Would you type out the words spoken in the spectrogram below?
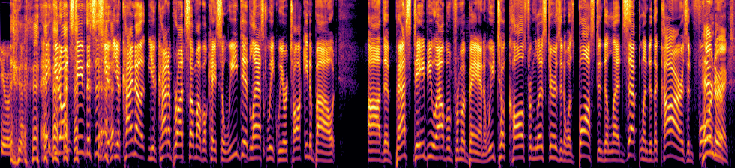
Hero? tonight? hey, you know what, Steve? This is you. You kind of you kind of brought some up. Okay, so we did last week. We were talking about uh, the best debut album from a band, and we took calls from listeners, and it was Boston to Led Zeppelin to the Cars and Foreigner. Hendrix.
